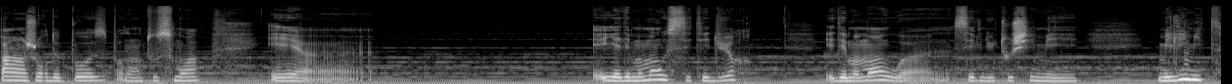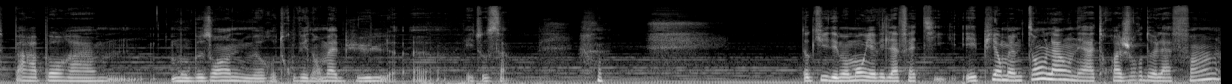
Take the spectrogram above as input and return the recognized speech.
pas un jour de pause pendant tout ce mois. Et euh, il y a des moments où c'était dur, et des moments où c'est venu toucher mes, mes limites par rapport à mon besoin de me retrouver dans ma bulle euh, et tout ça. Donc il y a eu des moments où il y avait de la fatigue. Et puis en même temps, là, on est à trois jours de la fin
